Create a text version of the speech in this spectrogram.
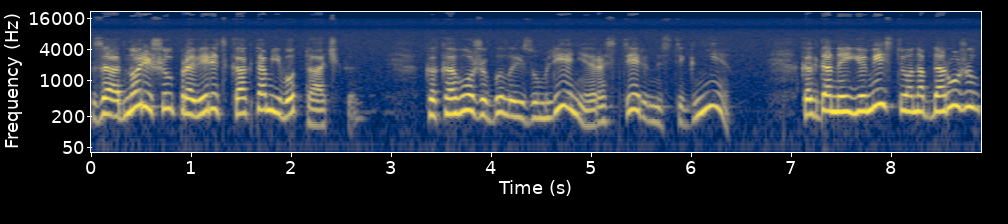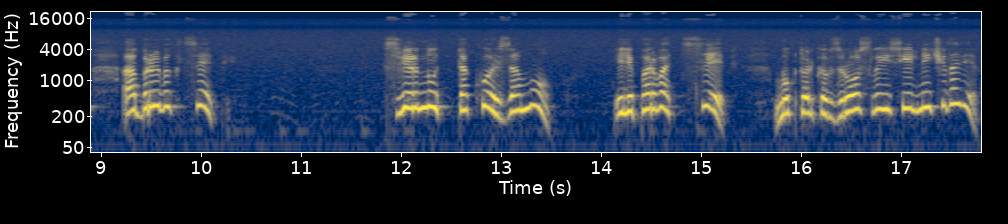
заодно решил проверить, как там его тачка. Каково же было изумление, растерянность и гнев, когда на ее месте он обнаружил обрывок цепи. Свернуть такой замок или порвать цепь мог только взрослый и сильный человек.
